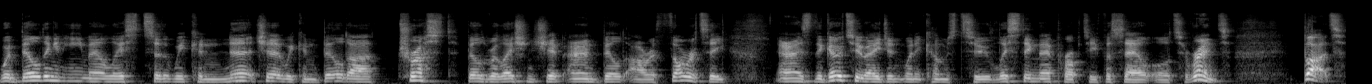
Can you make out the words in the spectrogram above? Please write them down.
we're building an email list so that we can nurture, we can build our trust, build relationship, and build our authority as the go to agent when it comes to listing their property for sale or to rent. But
